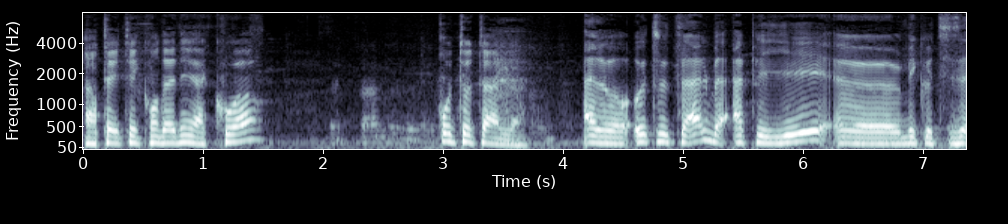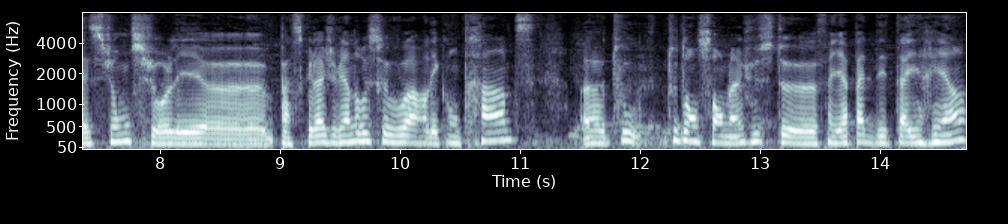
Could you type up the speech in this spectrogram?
Alors, tu as été condamné à quoi Au total? Alors au total, bah, à payer euh, mes cotisations sur les euh, parce que là je viens de recevoir les contraintes euh, tout tout ensemble, hein, juste euh, enfin il n'y a pas de détails rien.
